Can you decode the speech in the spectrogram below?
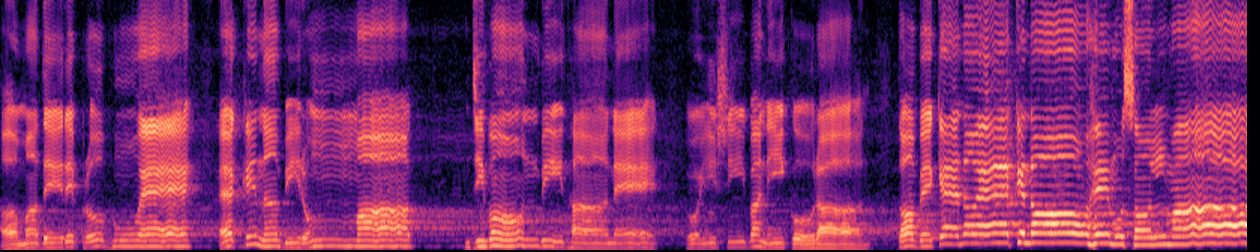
আমাদের প্রভু এক এক নবীর জীবন বিধান এক। ওই শিবানী কোরআন তবে কেন এক ন হে মুসলমান?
